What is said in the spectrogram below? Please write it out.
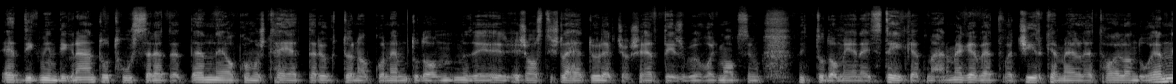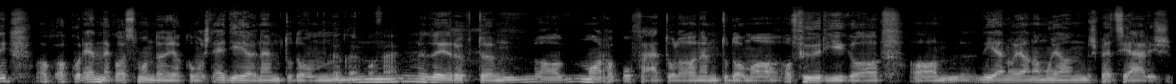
eddig mindig rántott hús szeretett enni, akkor most helyette rögtön, akkor nem tudom, és azt is lehetőleg csak sertésből, vagy maximum, mit tudom én, egy sztéket már megevett, vagy csirke mellett hajlandó enni, akkor ennek azt mondani, hogy akkor most egyél, nem tudom, rögtön a marhapofától a nem tudom, tudom, a, a főrig, a, a ilyen-olyan, amolyan speciális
